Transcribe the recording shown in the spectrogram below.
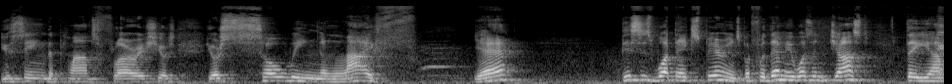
You're seeing the plants flourish. You're, you're sowing life. Yeah? This is what they experienced. But for them, it wasn't just the, um,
